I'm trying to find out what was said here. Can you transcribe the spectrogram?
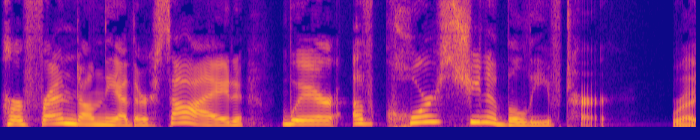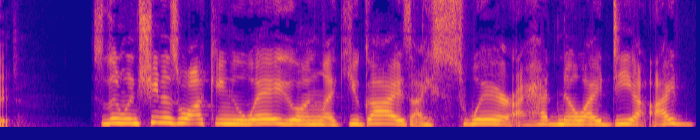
her friend on the other side, where of course Scheana believed her. right. So then when Scheana's walking away, going like, "You guys, I swear, I had no idea. I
